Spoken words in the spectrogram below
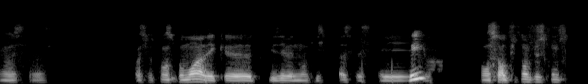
Ouais, ça- ouais, surtout en ce moment, avec euh, tous les événements qui se passent, Oui. on s'en plus en plus compte.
